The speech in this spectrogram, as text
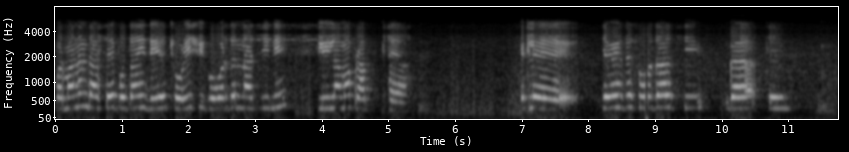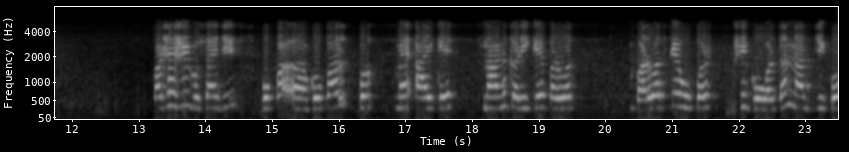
પરમાનંદ દાસે પોતાની દેહ છોડી શ્રી ગોવર્ધન નાથજી ની લીલામાં પ્રાપ્ત થયા. એટલે જેવી રીતે સુરદાસજી ગયા પાછા શ્રી ગોસાઈજી जी गोपाल गोपालपुर में आए के स्नान करी के पर्वत पर्वत के ऊपर श्री गोवर्धन नाथ जी को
